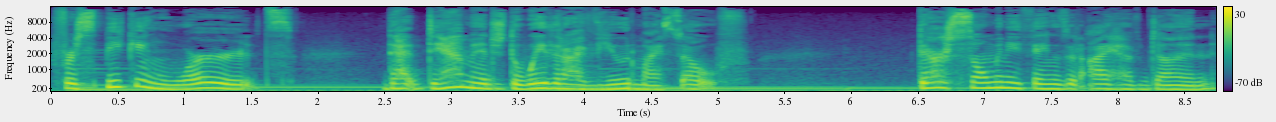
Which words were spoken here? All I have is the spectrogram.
for speaking words that damaged the way that I viewed myself. There are so many things that I have done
